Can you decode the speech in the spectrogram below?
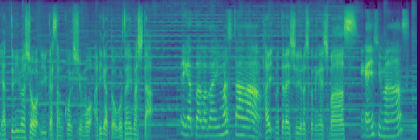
やってみましょう。ゆうかさん、今週もありがとうございました。ありがとうございました。はい、また来週よろしくお願いします。お願いします。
